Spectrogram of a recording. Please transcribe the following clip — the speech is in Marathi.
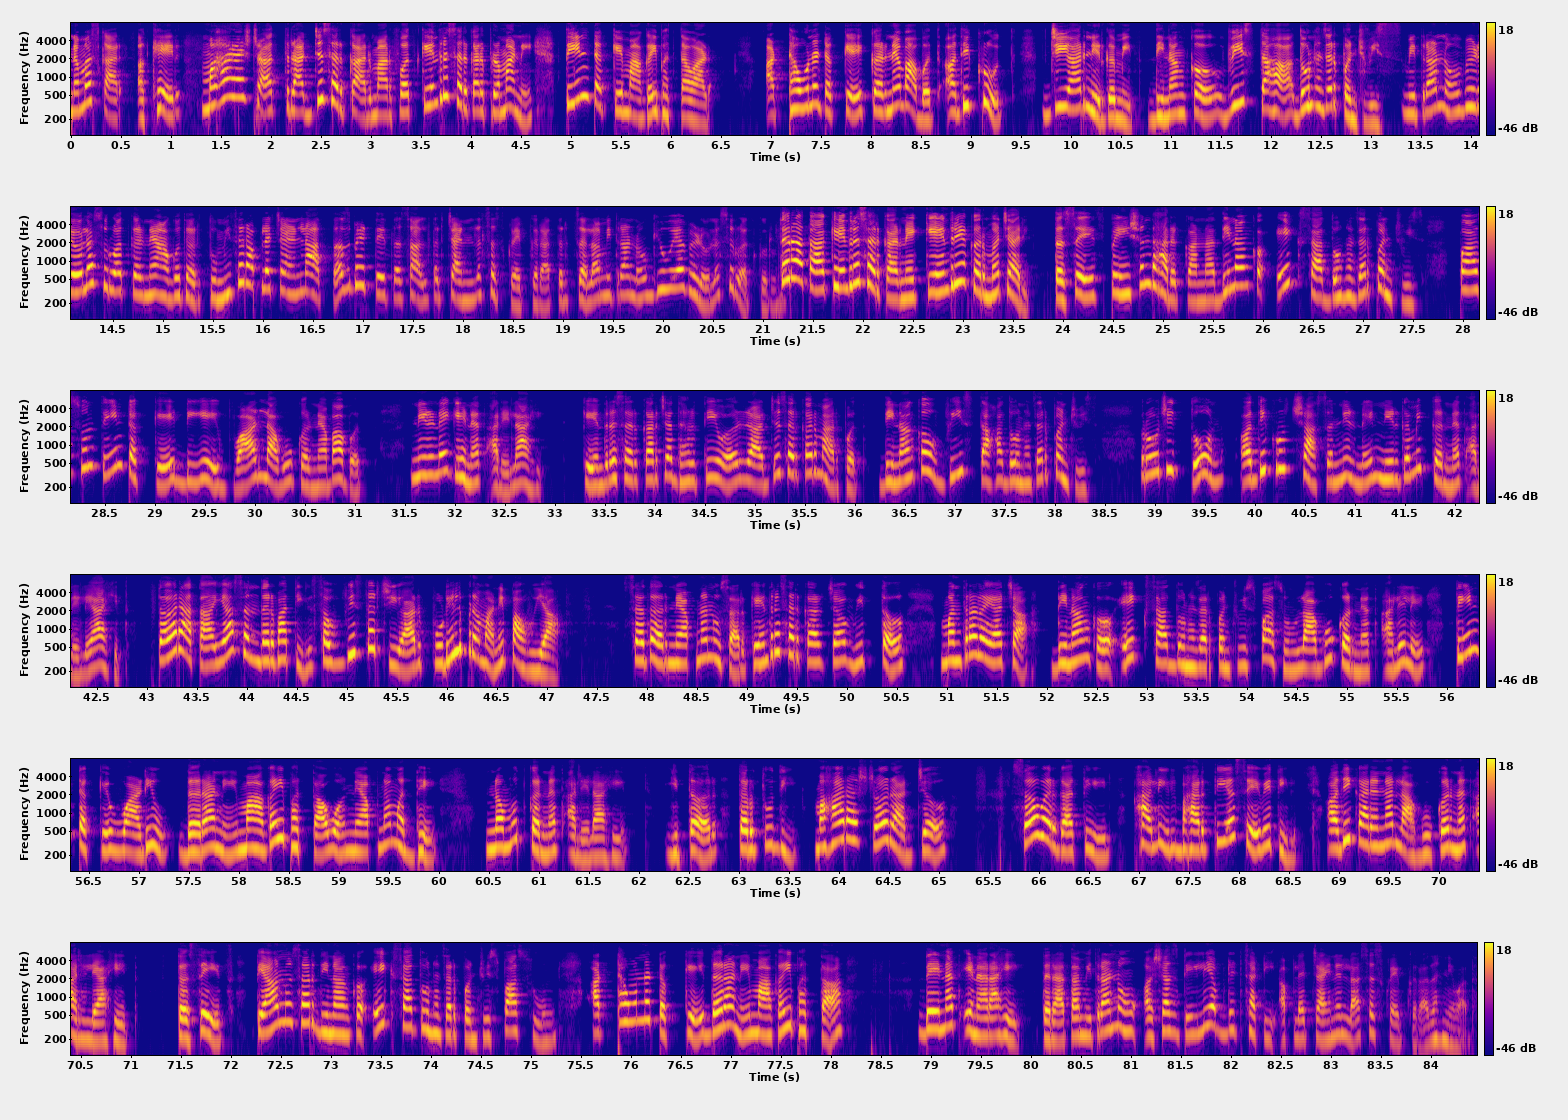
नमस्कार. अखेर महाराष्ट्रात राज्य सरकारमार्फत केंद्र सरकारप्रमाणे तीन टक्के महागाई भत्ता वाढ. अठ्ठावन्न टक्के करण्याबाबत अधिकृत जी आर निर्गमित. दिनांक वीस दहा दोन हजार पंचवीस. मित्रांनो व्हिडिओला सुरुवात करण्या अगोदर तुम्ही जर आपल्या चॅनलला आत्ताच भेट देत असाल तर चॅनलला सबस्क्राईब करा. तर चला मित्रांनो घेऊया व्हिडिओला सुरुवात करू. तर आता केंद्र सरकारने केंद्रीय कर्मचारी तसेच पेन्शनधारकांना दिनांक एक सात दोन हजार पंचवीस पासून तीन टक्के डी ए वाढ लागू करण्याबाबत निर्णय घेण्यात आलेला आहे. केंद्र सरकारच्या धर्तीवर राज्य सरकारमार्फत दिनांक वीस दहा दोन हजार पंचवीस रोजी दोन अधिकृत शासन निर्णय निर्गमित करण्यात आलेले आहेत. तर आता या संदर्भातील सविस्तर जी आर पुढील प्रमाणे पाहूया. सदर ज्ञापनानुसार केंद्र सरकारच्या वित्त मंत्रालयाच्या दिनांक एक सात दोन हजार पंचवीसपासून लागू करण्यात आलेले तीन टक्के वाढीव दराने महागाई भत्ता व ज्ञापनामध्ये नमूद करण्यात आलेला आहे. इतर तरतुदी महाराष्ट्र राज्य सवर्गातील खालील भारतीय सेवेतील अधिकाऱ्यांना लागू करण्यात आलेले आहेत. तसेच त्यानुसार दिनांक एक सात दोन हजार पंचवीसपासून अठ्ठावन्न टक्के दराने महागाई भत्ता देण्यात येणार आहे. तर आता मित्रांनो अशाच डेली अपडेटसाठी आपल्या चॅनलला सबस्क्राईब करा. धन्यवाद.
